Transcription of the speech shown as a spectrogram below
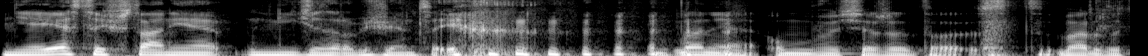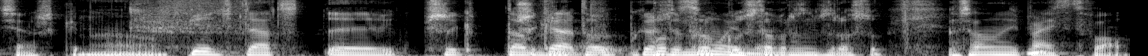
nie jesteś w stanie nigdzie zarobić więcej. No nie, umówmy się, że to jest bardzo ciężkie. No, 5 lat y, przy, Dobrze, przy, to każdym roku podsumujmy. 100% wzrostu. Szanowni Państwo,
